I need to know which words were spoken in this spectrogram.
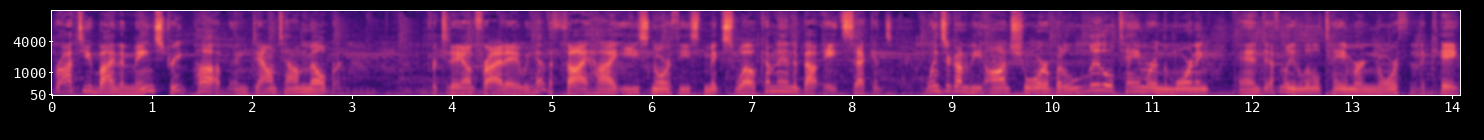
brought to you by the Main Street Pub in downtown Melbourne. For today on Friday, we have a thigh high east northeast mixed swell coming in about 8 seconds. Winds are going to be onshore, but a little tamer in the morning and definitely a little tamer north of the Cape.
